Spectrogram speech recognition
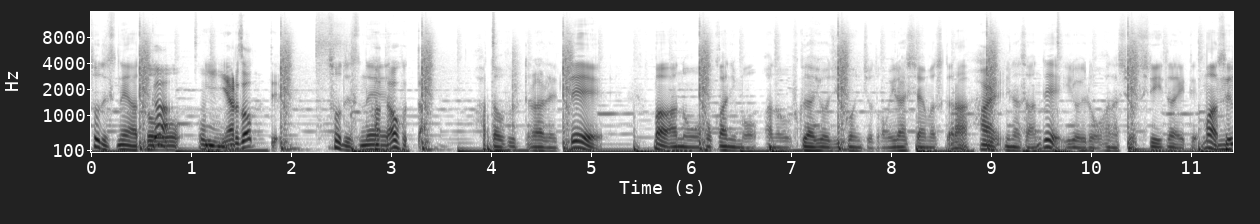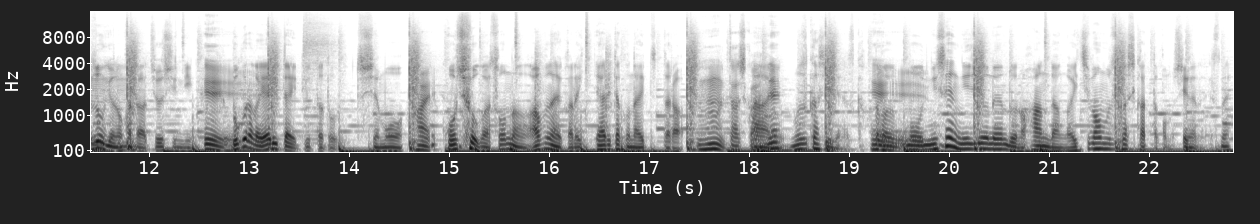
そうですね。あがと、いいねやるるぞってそうですね。旗を振った。旗を振ってられて、まあ、あの他にもあの副代表実行委員長とかもいらっしゃいますからはい。皆さんでいろいろお話をしていただいて、まあ、製造業の方を中心にええ。僕らがやりたいって言ったとしてもはい。工場がそんなん危ないからやりたくないって言ったら、うん確かにはいね、難しいじゃないですか。だえ。えからもう2020年度の判断が一番難しかったかもしれないですね。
